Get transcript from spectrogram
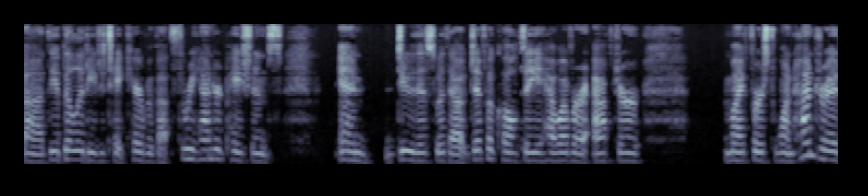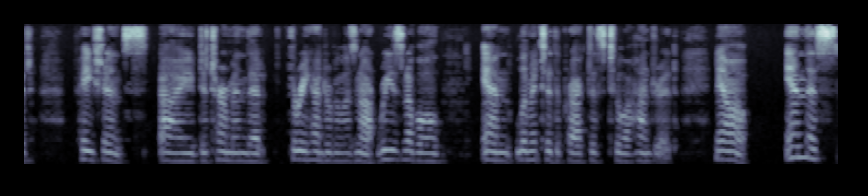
uh, the ability to take care of about 300 patients and do this without difficulty. However, after my first 100, patients, I determined that 300 was not reasonable and limited the practice to 100. Now, in this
